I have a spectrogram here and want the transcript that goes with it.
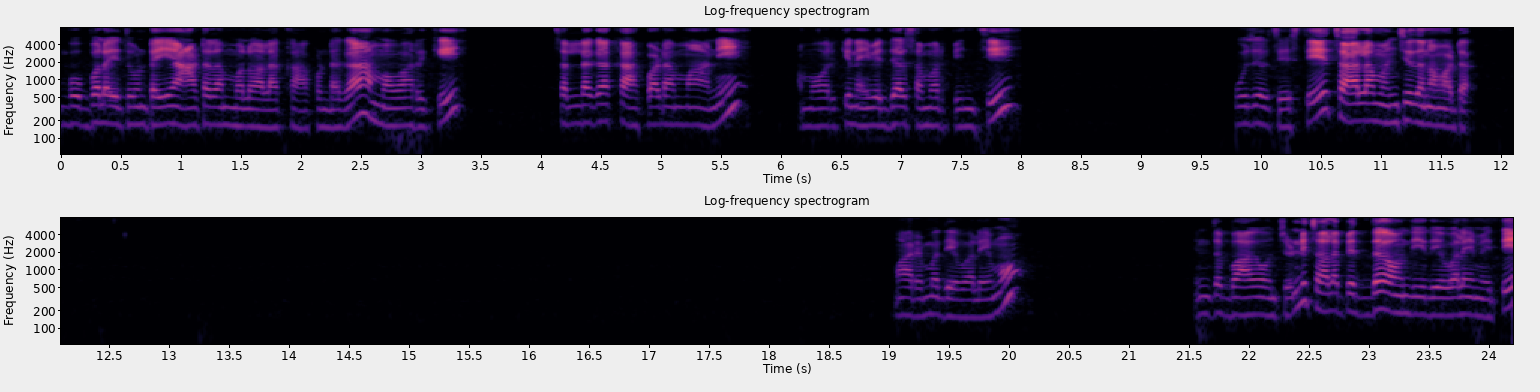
బొబ్బలు అవుతుంటాయి ఆటలమ్మలు అలా కాకుండా అమ్మవారికి చల్లగా కాపాడమ్మా అని అమ్మవారికి నైవేద్యాలు సమర్పించి పూజలు చేస్తే చాలా మంచిదన్నమాట. మారమ్మ దేవాలయము. ఎంత బాగా ఉంచండి. చాలా పెద్దగా ఉంది ఈ దేవాలయం అయితే.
